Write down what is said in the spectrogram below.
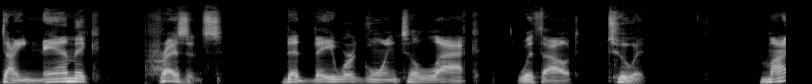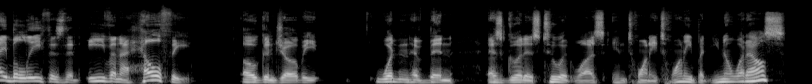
dynamic presence that they were going to lack without Tuitt. My belief is that even a healthy Ogunjobi wouldn't have been as good as Tuitt was in 2020. But you know what else?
